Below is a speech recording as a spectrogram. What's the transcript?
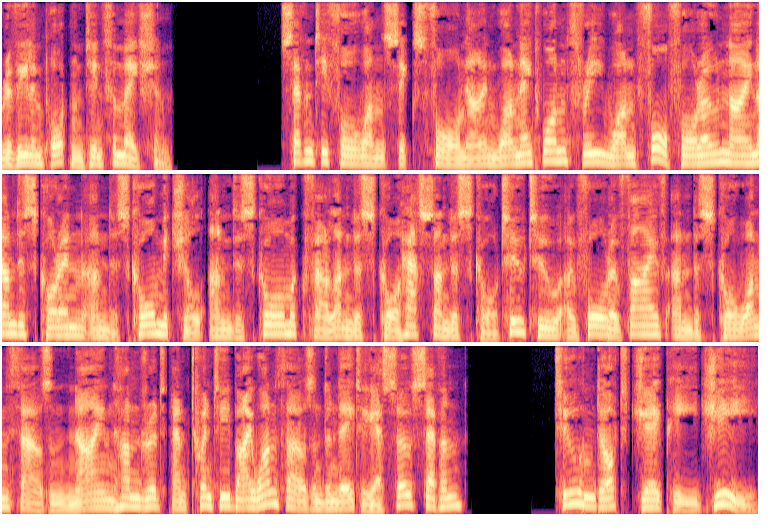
reveal important information. 74164918131440 underscore n underscore Mitchell underscore McFarl underscore Hass underscore 220405 underscore 1920 by 1080 S07 2m.jpg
